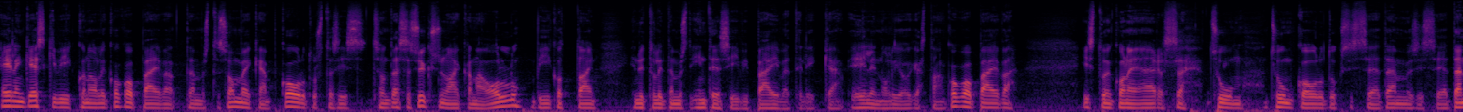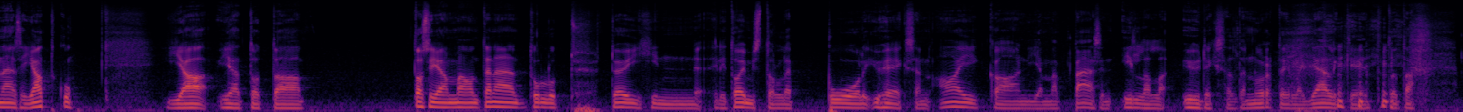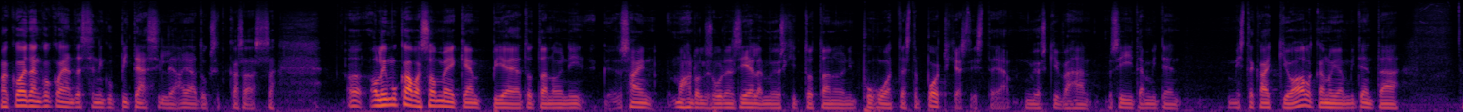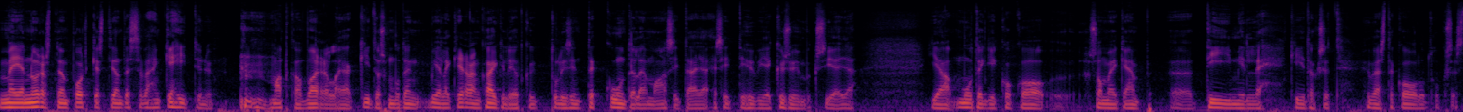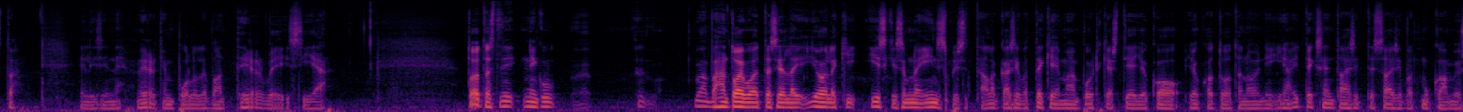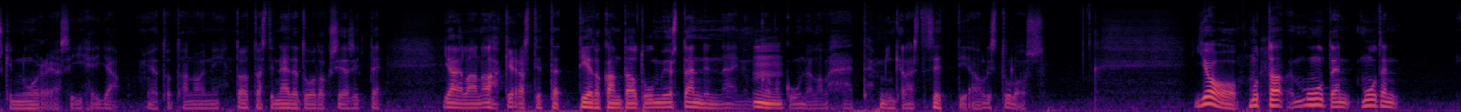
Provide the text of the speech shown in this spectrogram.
eilen keskiviikkona oli koko päivä tämmöistä Somecamp-koulutusta, siis se on tässä syksyn aikana ollut viikoittain, ja nyt oli tämmöiset intensiivipäivät, eli eilen oli oikeastaan koko päivä, istuin koneen ääressä Zoom, Zoom-koulutuksissa ja tämmöisissä, ja tänään se jatku, ja, ja tota, tosiaan mä oon tänään tullut töihin, eli toimistolle puoli yhdeksän aikaan, ja mä pääsen illalla yhdeksältä nuorteilla jälkeen. Että tota, mä koitan koko ajan tässä niin kuin pitää sille ajatukset kasassa. Oli mukava somekämppiä ja tota noin, niin sain mahdollisuuden siellä myöskin tota noin, niin puhua tästä podcastista ja myöskin vähän siitä, miten, mistä kaikki on alkanut ja miten tämä meidän nuorisotyön podcasti on tässä vähän kehittynyt matkan varrella ja kiitos muuten vielä kerran kaikille, jotka tuli sitten kuuntelemaan sitä ja esitti hyviä kysymyksiä ja, ja muutenkin koko Somecamp-tiimille kiitokset hyvästä koulutuksesta. Eli sinne Verken puolelle vaan terveisiä. Toivottavasti niin kuin, mä vähän toivon, että siellä joillekin iski semmoinen inspis, että alkaisivat tekemään podcastia joko, joko tuota noin, niin ihan itsekseen tai sitten saisivat mukaan myöskin nuoria siihen. Ja, ja tota noin, niin toivottavasti näitä tuotoksia sitten jaellaan ahkerasti, että tieto kantautuu myös tänne näin. Mukava Mm. kuunnella vähän, että minkälaista settiä olisi tulossa. Joo, mutta muuten, muuten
